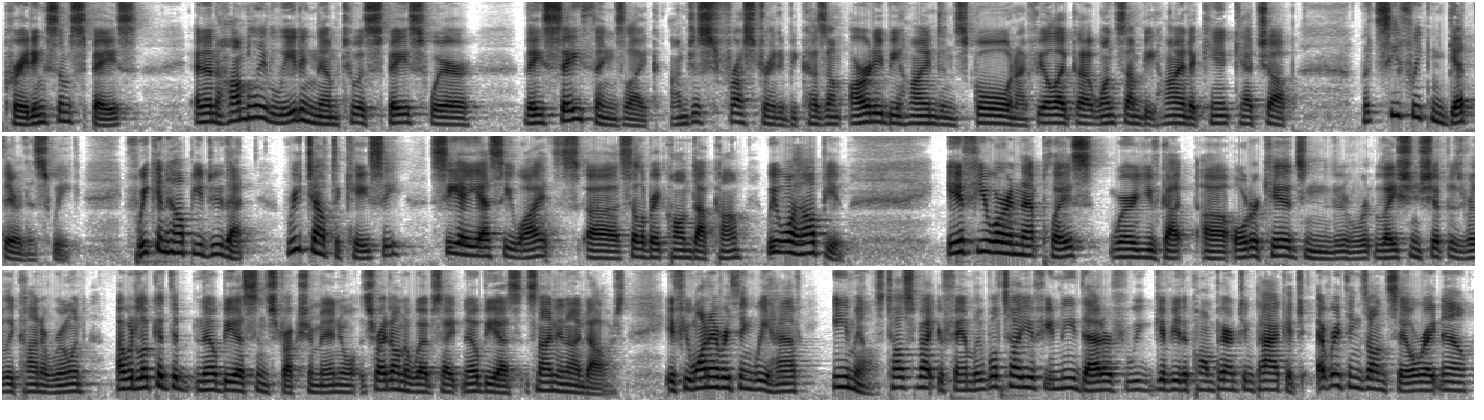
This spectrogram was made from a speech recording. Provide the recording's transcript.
creating some space, and then humbly leading them to a space where they say things like, I'm just frustrated because I'm already behind in school and I feel like uh, once I'm behind, I can't catch up. Let's see if we can get there this week. If we can help you do that, reach out to Casey, C A S E Y, uh, celebratecalm.com. We will help you if you are in that place where you've got uh, older kids and the relationship is really kind of ruined, I would look at the No BS instruction manual. It's right on the website, No BS. It's $99. If you want everything we have, emails. Tell us about your family. We'll tell you if you need that or if we give you the calm parenting package. Everything's on sale right now.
